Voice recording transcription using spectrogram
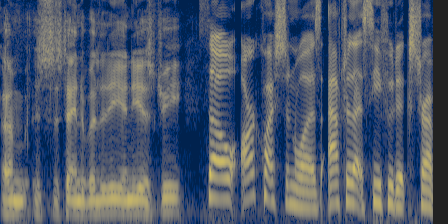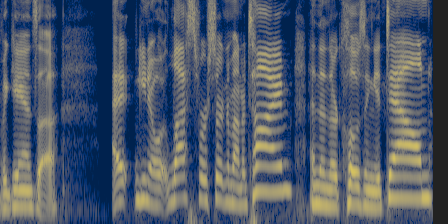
um, sustainability and ESG. So our question was after that seafood extravaganza, uh, you know, it lasts for a certain amount of time and then they're closing it down.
